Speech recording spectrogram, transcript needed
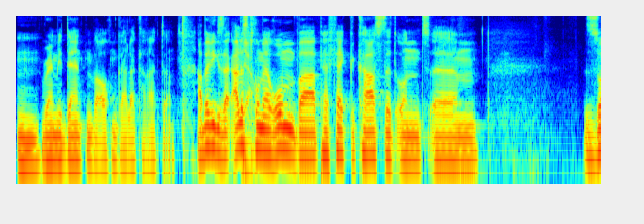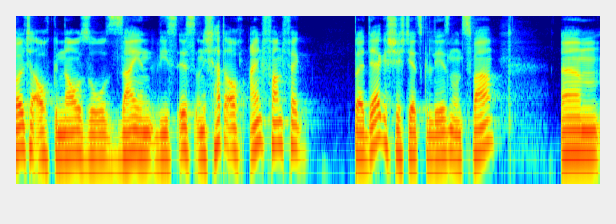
Mhm. Remy Danton war auch ein geiler Charakter. Aber wie gesagt, alles drumherum war perfekt gecastet und ähm, sollte auch genau so sein, wie es ist. Und ich hatte auch ein Fun Fact bei der Geschichte jetzt gelesen und zwar ähm,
